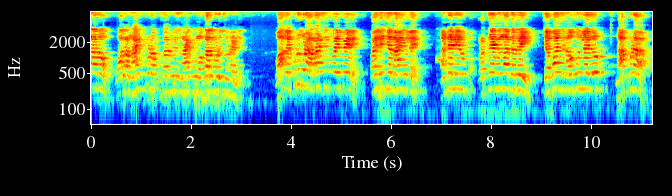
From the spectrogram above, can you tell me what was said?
వాళ్ళ నాయకుడు కూడా ఒకసారి మీరు నాయకుల ముఖాలు కూడా చూడండి. వాళ్ళు ఎప్పుడు కూడా అరాచక వైపే పయనించే నాయకులే. అంటే నేను ప్రత్యేకంగా దాన్ని చెప్పాల్సిన అవసరం లేదు. నాకు కూడా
